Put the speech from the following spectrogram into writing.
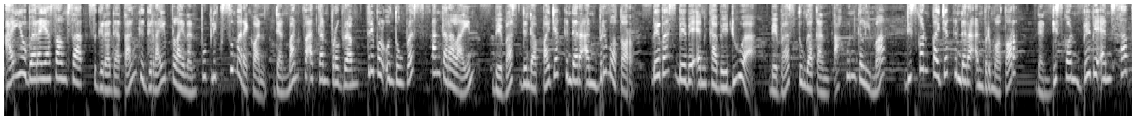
Ayo Baraya Samsat, segera datang ke gerai pelayanan publik Sumarekon dan manfaatkan program Triple Untung Plus antara lain bebas denda pajak kendaraan bermotor bebas BBNKB 2, bebas tunggakan tahun kelima, diskon pajak kendaraan bermotor, dan diskon BBN 1.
